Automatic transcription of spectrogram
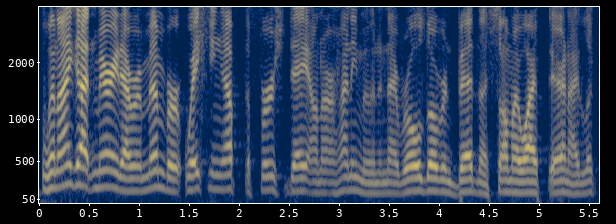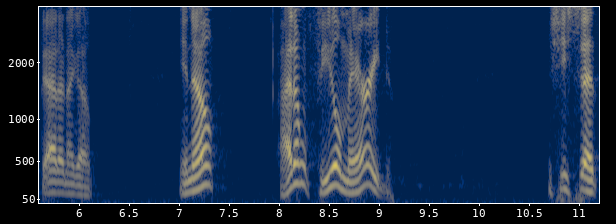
When I got married, I remember waking up the first day on our honeymoon and I rolled over in bed and I saw my wife there and I looked at her and I go, You know, I don't feel married. She said,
